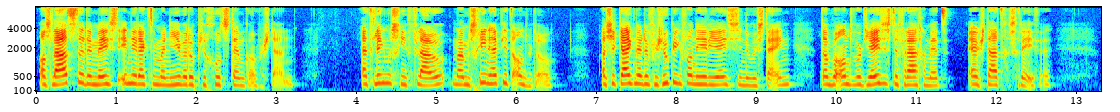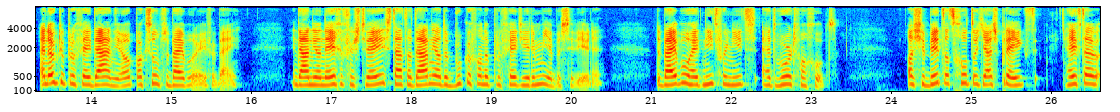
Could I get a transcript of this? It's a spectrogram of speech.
Als laatste de meest indirecte manier waarop je Gods stem kan verstaan. Het klinkt misschien flauw, maar misschien heb je het antwoord al. Als je kijkt naar de verzoeking van de Heer Jezus in de woestijn, dan beantwoordt Jezus de vragen met: Er staat geschreven. En ook de profeet Daniel pakt soms de Bijbel er even bij. In Daniel 9, vers 2 staat dat Daniel de boeken van de profeet Jeremia bestudeerde. De Bijbel heet niet voor niets het woord van God. Als je bidt dat God tot jou spreekt, heeft hij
